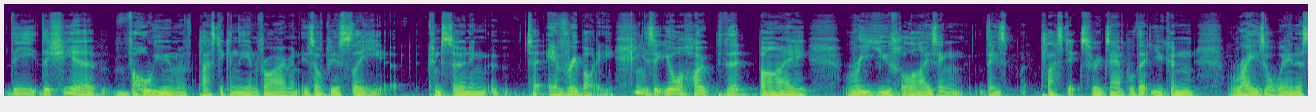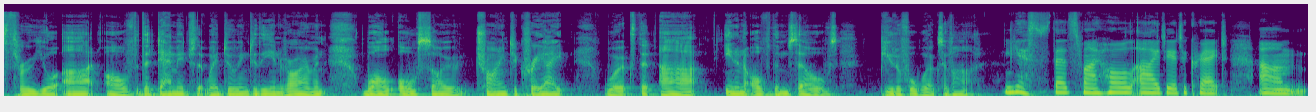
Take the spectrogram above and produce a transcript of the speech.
the the sheer volume of plastic in the environment is obviously concerning to everybody. Is it your hope that by reutilising these plastics, for example, that you can raise awareness through your art of the damage that we're doing to the environment, while also trying to create works that are in and of themselves beautiful works of art? Yes, that's my whole idea to create. Um,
